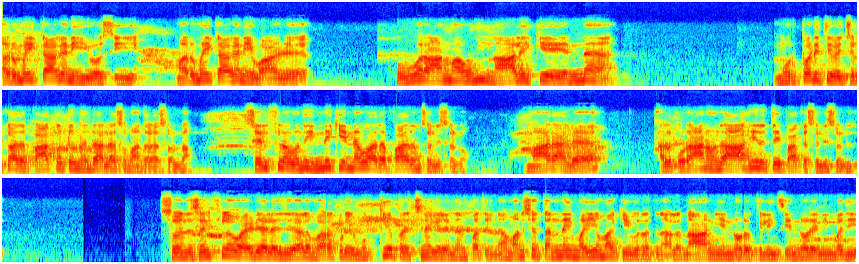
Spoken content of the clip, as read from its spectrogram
மறுமைக்காக நீ யோசி மறுமைக்காக நீ வாழு. ஒவ்வொரு ஆன்மாவும் நாளைக்கு என்ன முற்படுத்தி வச்சிருக்கோ அதை பார்க்கட்டும் என்று அல்லாஹ் சுபான் சொல்லலாம் செல்ஃபில் வந்து இன்னைக்கு என்னவோ அதை பாருன்னு சொல்லி சொல்லும். மாறாக அல் குரான் வந்து ஆகிரத்தை பார்க்க சொல்லி சொல்லுது. ஸோ இந்த செல்ஃப் லவ் ஐடியாலஜியால் வரக்கூடிய முக்கிய பிரச்சனைகள் என்னன்னு பார்த்தீங்கன்னா மனுஷன் தன்னை மையமாக்கி விடுறதுனால நான் என்னோட ஃபீலிங்ஸ் என்னோட நிம்மதி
